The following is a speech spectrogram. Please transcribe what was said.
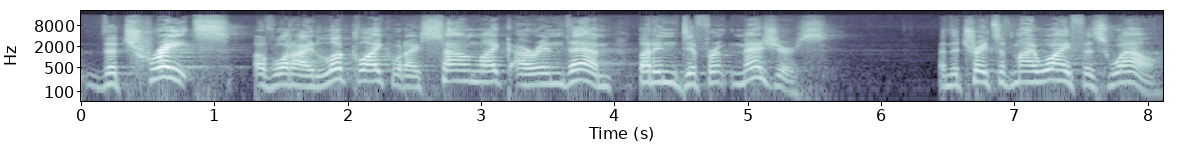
the traits of what I look like, what I sound like, are in them, but in different measures. And the traits of my wife as well.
